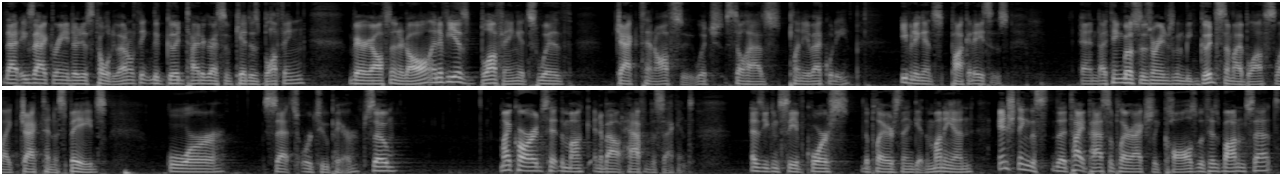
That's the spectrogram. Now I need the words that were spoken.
that exact range I just told you. I don't think the good tight aggressive kid is bluffing very often at all. And if he is bluffing, it's with Jack 10 offsuit, which still has plenty of equity, even against pocket aces. And I think most of his range is going to be good semi bluffs like Jack 10 of spades or sets or two pair. So my cards hit the muck in about half of a second. As you can see, of course, the players then get the money in. Interesting, the, the tight passive player actually calls with his bottom set.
